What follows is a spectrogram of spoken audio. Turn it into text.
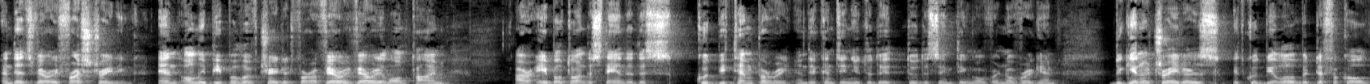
and that's very frustrating. And only people who have traded for a very very long time are able to understand that this could be temporary, and they continue to do the same thing over and over again. Beginner traders, it could be a little bit difficult.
